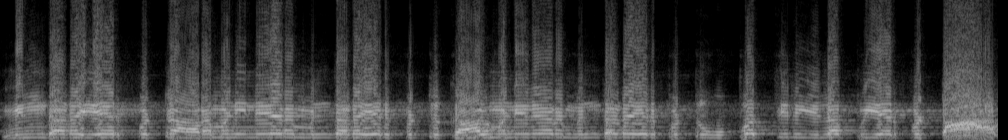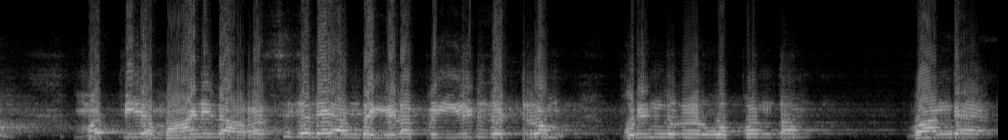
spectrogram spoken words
மின்தடை ஏற்பட்டு அரை மணி நேரம் மின்தடை ஏற்பட்டு கால் மணி நேரம் மின்தடை ஏற்பட்டு உற்பத்தியில் இழப்பு ஏற்பட்டால் மத்திய மாநில அரசுகளே அந்த இழப்பை ஈடுகட்டுறோம். புரிந்துணர்வு ஒப்பந்தம். வாங்க.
